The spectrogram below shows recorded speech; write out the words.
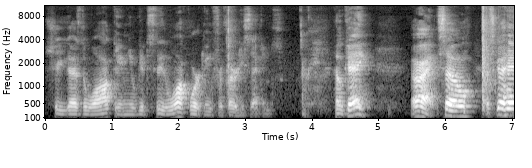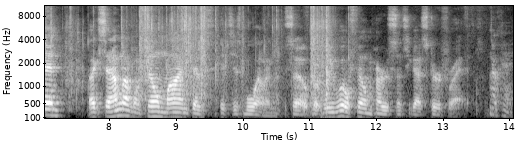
show you guys the wok. and you'll get to see the wok working for 30 seconds. Okay? Alright, so let's go ahead. Like I said, I'm not going to film mine because it's just boiling. So, but we will film hers since you got stir fry it. Okay.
